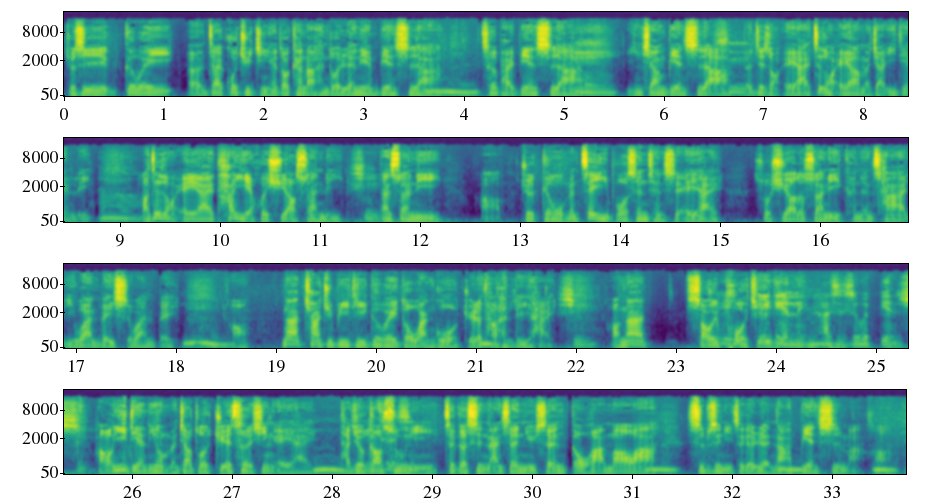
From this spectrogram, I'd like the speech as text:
就是各位呃，在过去几年都看到很多人脸辨识啊、嗯、车牌辨识啊、影像辨识啊的这种 AI，这种 AI 嘛叫一点零，啊，这种 AI 它也会需要算力，是，但算力啊，就跟我们这一波生成式 AI 所需要的算力可能差一万倍、十万倍，嗯，好，那 ChatGPT 各位都玩过，觉得它很厉害，是，好，那。稍微破解一点。零，它只是会辨识。好，一点零我们叫做决策性 AI，嗯，它就告诉你这个是男生、女生、狗啊、猫啊，嗯，是不是你这个人啊？嗯，辨识嘛，啊，嗯。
